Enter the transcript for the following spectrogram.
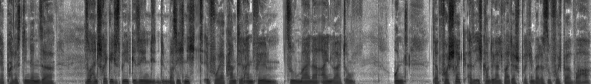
der Palästinenser so ein schreckliches Bild gesehen, was ich nicht vorher kannte, ein Film zu meiner Einleitung. Und da vor Schreck, also ich konnte gar nicht weitersprechen, weil das so furchtbar war.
